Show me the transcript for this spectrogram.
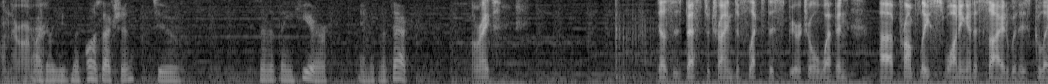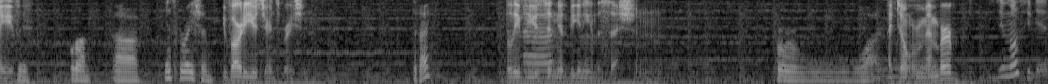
on their I'm going to use my bonus action to send a thing here and make an attack. All right. Does his best to try and deflect this spiritual weapon, uh, promptly swatting it aside with his glaive. Hold on. Uh, inspiration. You've already used your inspiration. Did I? I believe you used Uh, it near the beginning of the session. For what? I don't remember. Zumasu did.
